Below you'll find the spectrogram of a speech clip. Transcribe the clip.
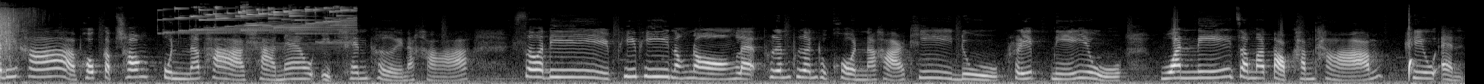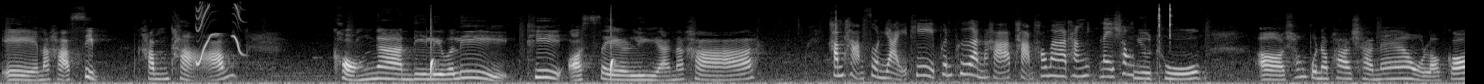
วัสดีค่ะ พบกับช่องปุณณภาชาแนลอีกเช่นเคยนะคะ สวัสดีพี่ๆน้องๆ และเพื่อนๆทุกคนนะคะ ที่ดูคลิปนี้อยู่ วันนี้จะมาตอบคำถาม Q&A นะคะ 10คำถามของงาน Delivery ที่ออสเตรเลียนะคะคำถามส่วนใหญ่ที่เพื่อนๆนะคะ ถามเข้ามาทั้งในช่อง YouTube เอ่อ ช่องปุณภาชาแนลแล้วก็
